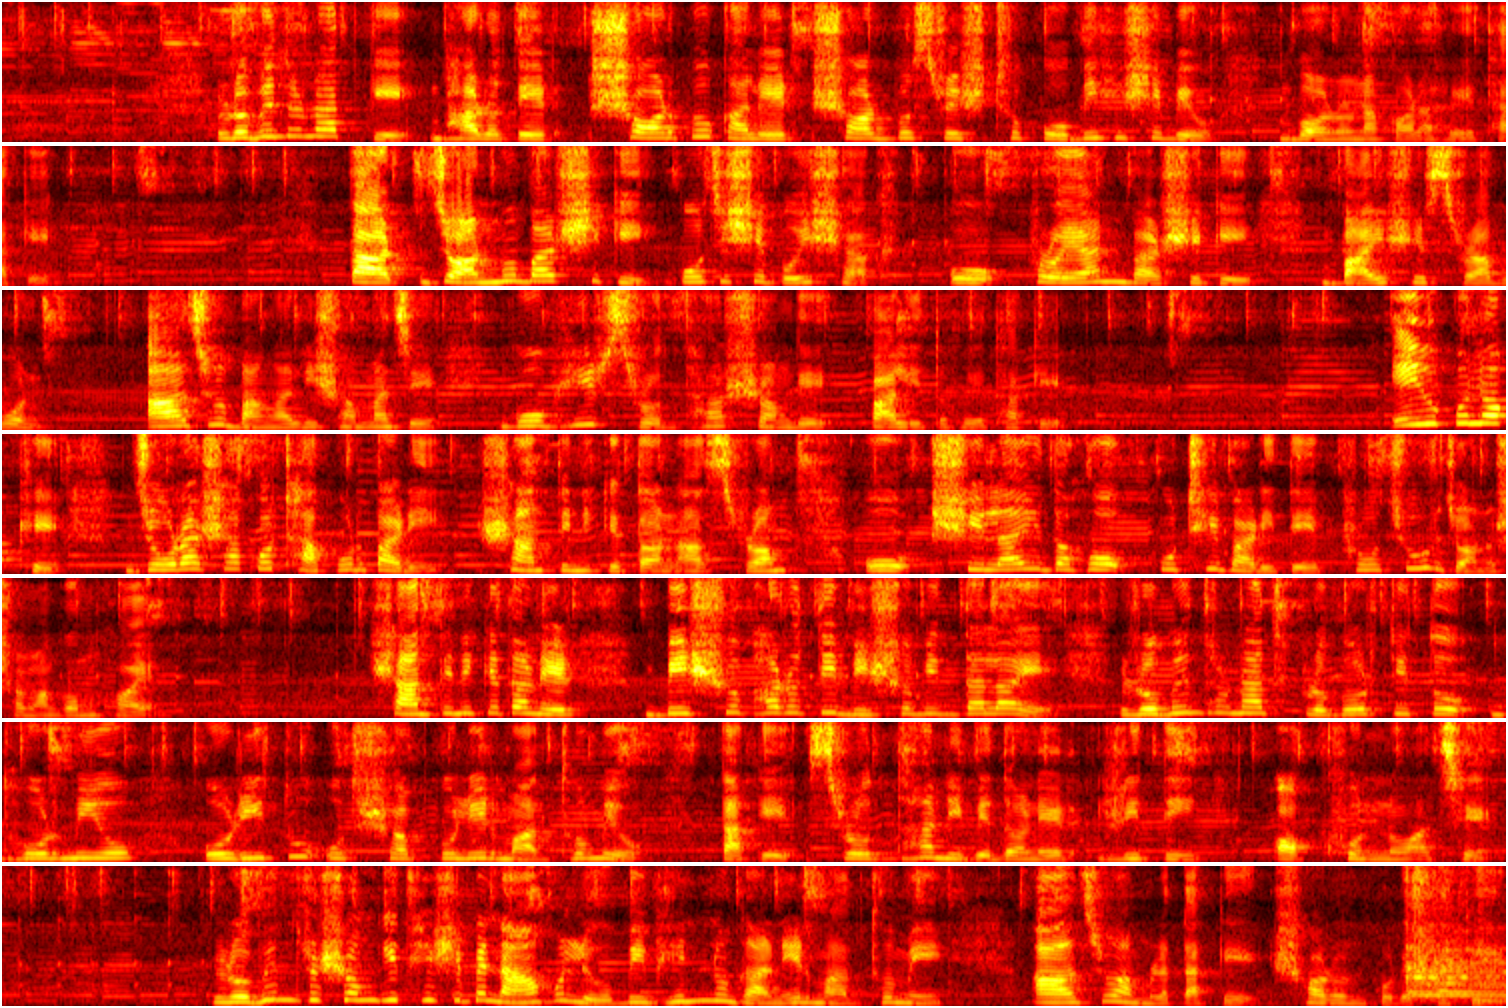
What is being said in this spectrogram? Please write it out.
রবীন্দ্রনাথকে ভারতের সর্বকালের সর্বশ্রেষ্ঠ কবি হিসেবেও বর্ণনা করা হয়ে থাকে। তার জন্মবার্ষিকী পঁচিশে বৈশাখ ও প্রয়াণ বার্ষিকী বাইশে শ্রাবণ আজও বাঙালি সমাজে গভীর শ্রদ্ধার সঙ্গে পালিত হয়ে থাকে। এই উপলক্ষে জোড়াসাঁকো ঠাকুরবাড়ি, শান্তিনিকেতন আশ্রম ও শিলাইদহ কুঠিবাড়িতে প্রচুর জনসমাগম হয়। শান্তিনিকেতনের বিশ্বভারতী বিশ্ববিদ্যালয়ে রবীন্দ্রনাথ প্রবর্তিত ধর্মীয় ও ঋতু উৎসবগুলির মাধ্যমেও তাকে শ্রদ্ধা নিবেদনের রীতি অক্ষুণ্ণ আছে। রবীন্দ্রসঙ্গীত হিসেবে না হলেও বিভিন্ন গানের মাধ্যমে আজও আমরা তাকে স্মরণ করে থাকি।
